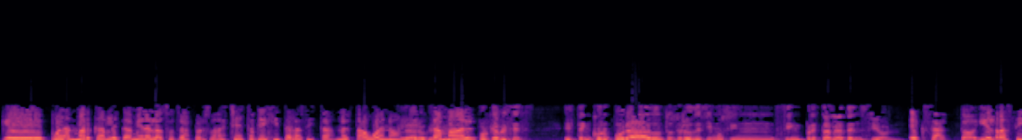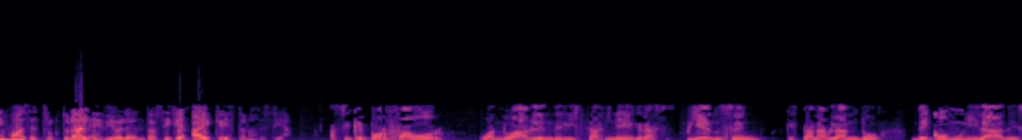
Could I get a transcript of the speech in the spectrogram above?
que puedan marcarle también a las otras personas, che, esto que dijiste racista, no está bueno, está mal. Porque a veces está incorporado, entonces lo decimos sin, sin prestarle atención. Exacto, y el racismo es estructural, es violento, así que hay que, esto nos decía. Así que por favor, cuando hablen de listas negras, piensen que están hablando de comunidades,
